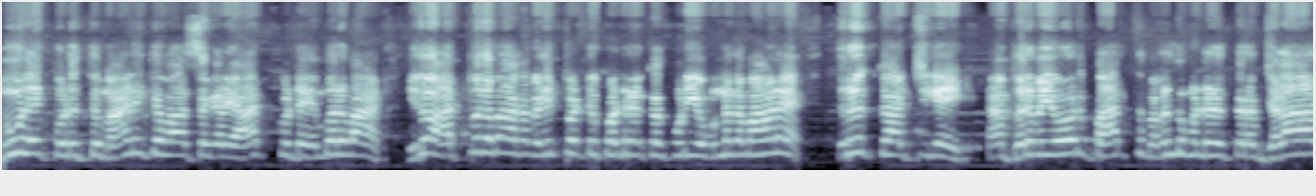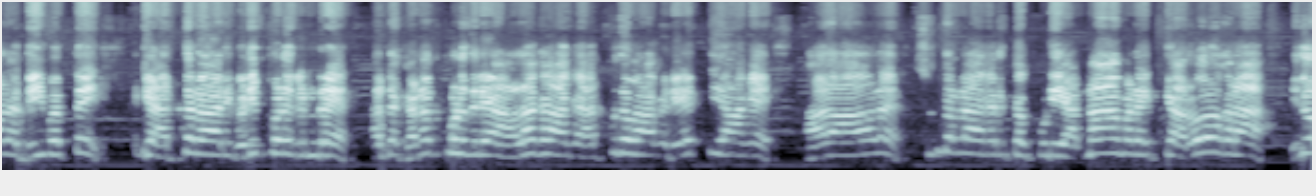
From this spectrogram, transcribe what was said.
நூலை கொடுத்து மாணிக்க வாசகரை ஆட்கொண்ட எம்பெருமான் இதோ அற்புதமாக வெளிப்பட்டுக் கொண்டிருக்கக்கூடிய உன்னதமான திருக்காட்சியை நாம் பெருமையோடு பார்த்து மகிழ்ந்து கொண்டிருக்கிறோம். ஜலால தீபத்தை இங்கே அர்த்தநாரி வெளிப்படுகின்ற அந்த கனப்பொழுதிலே அழகாக அற்புதமாக நேர்த்தியாக ஆளால சுந்தரனாக இருக்கக்கூடிய அண்ணாமலைக்கு அரோகரா இதோ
